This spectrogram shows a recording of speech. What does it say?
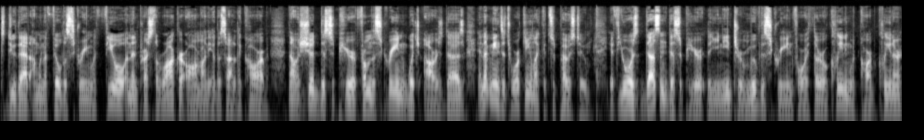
To do that, I'm going to fill the screen with fuel and then press the rocker arm on the other side of the carb. Now it should disappear from the screen, which ours does, and that means it's working like it's supposed to. If yours doesn't disappear, then you need to remove the screen for a thorough cleaning with carb cleaner,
